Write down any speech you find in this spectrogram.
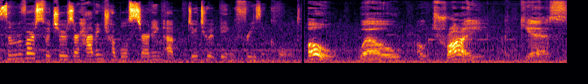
Some of our switchers are having trouble starting up due to it being freezing cold. Oh, well, I'll try, I guess.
